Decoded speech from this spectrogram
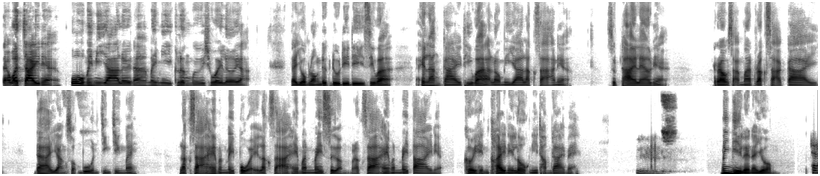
แต่ว่าใจเนี่ย โอ้ไม่มียาเลยนะ ไม่มีเครื่องมือช่วยเลยอะ แต่โยมลองนึกดูดีๆสิว่าไอ้ร่างกายที่ว่าเรามียารักษาเนี่ย สุดท้ายแล้วเนี่ย เราสามารถรักษากายได้อย่างสมบูรณ์จริงๆไหมรักษาให้มันไม่ป่วย รักษาให้มันไม่เสื่อม รักษาให้มันไม่ตายเนี่ย เคยเห็นใครในโลกนี้ทำได้ไหมอืมไม่มีเลยนะโยม ใช่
